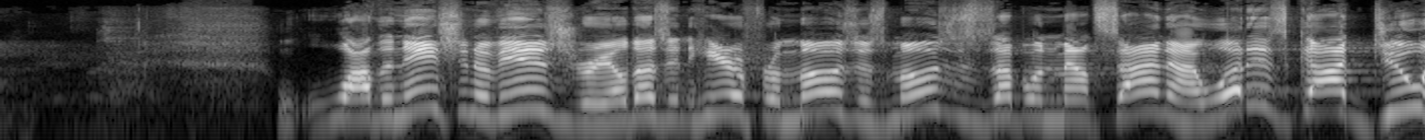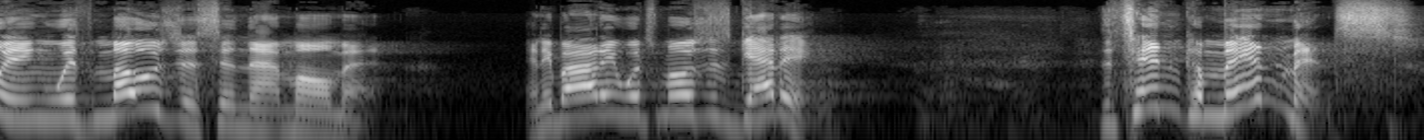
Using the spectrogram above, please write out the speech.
While the nation of Israel doesn't hear from Moses, Moses is up on Mount Sinai. What is God doing with Moses in that moment? Anybody? What's Moses getting? The Ten Commandments.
